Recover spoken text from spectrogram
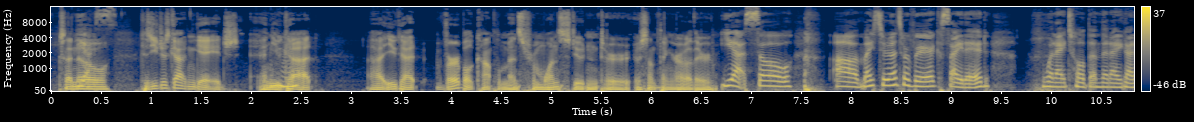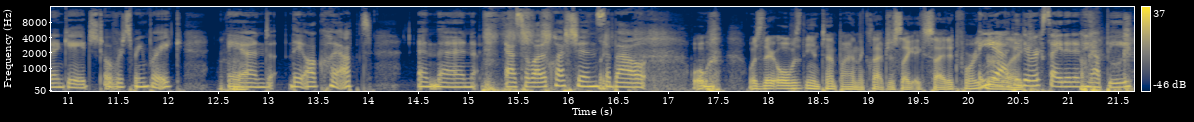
Because I know Yes. Because you just got engaged and you Mhm. got. Uh, you got verbal compliments from one student or, or something or other. Yeah. So uh, my students were very excited when I told them that I got engaged over spring break, Uh-huh. and they all clapped, and then asked a lot of questions about. What was there? What was the intent behind the clap? Just like excited for you? or Yeah, I like, think they were excited and happy.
